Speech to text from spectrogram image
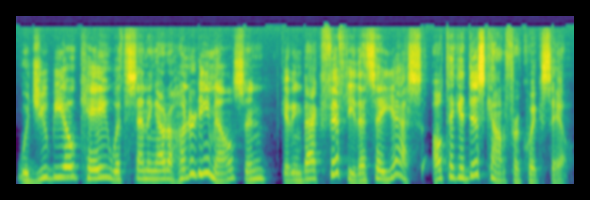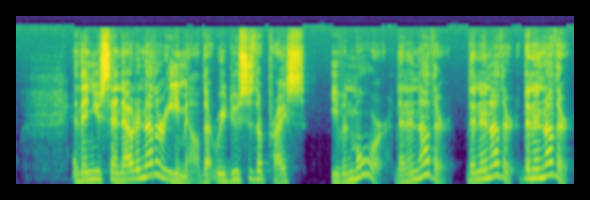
Would you be okay with sending out 100 emails and getting back 50 that say, yes, I'll take a discount for a quick sale? And then you send out another email that reduces the price even more, then another, then another, then another.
